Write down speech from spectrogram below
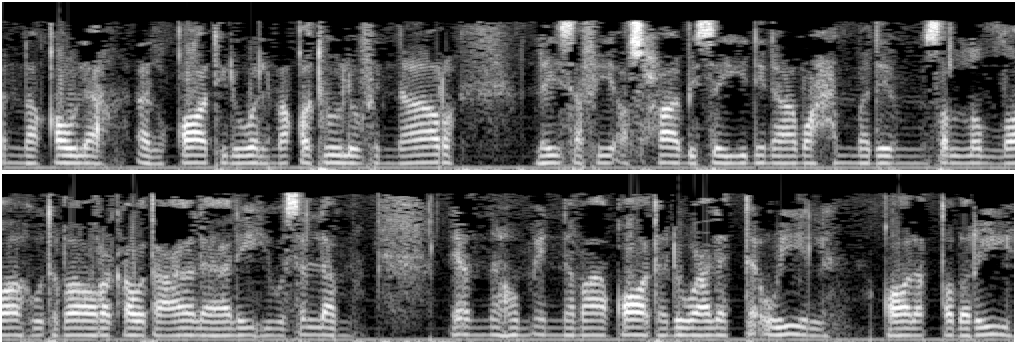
أن قوله القاتل والمقتول في النار ليس في أصحاب سيدنا محمد صلى الله تبارك وتعالى عليه وسلم لأنهم إنما قاتلوا على التأويل. قال الطبري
